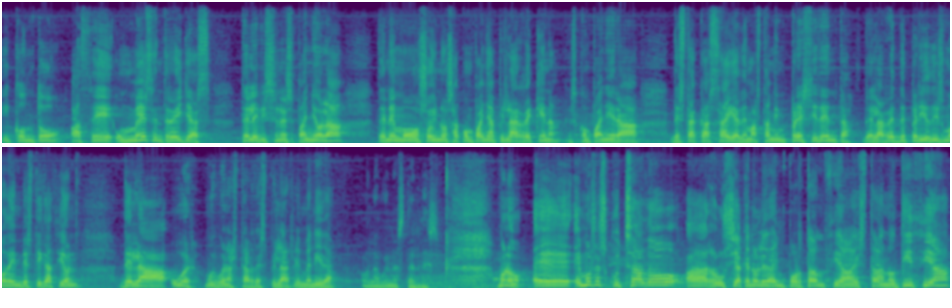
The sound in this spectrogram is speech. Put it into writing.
y contó hace un mes, entre ellas Televisión Española. Tenemos, hoy nos acompaña Pilar Requena, que es compañera de esta casa y además también presidenta de la Red de Periodismo de Investigación de la UER. Muy buenas tardes, Pilar, bienvenida. Hola, buenas tardes. Bueno, eh, hemos escuchado a Rusia que no le da importancia a esta noticia.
